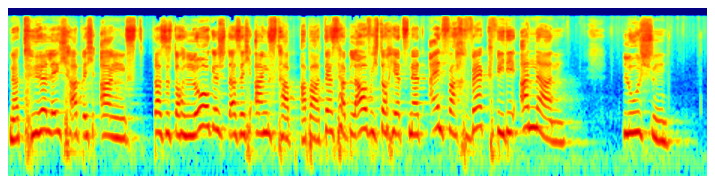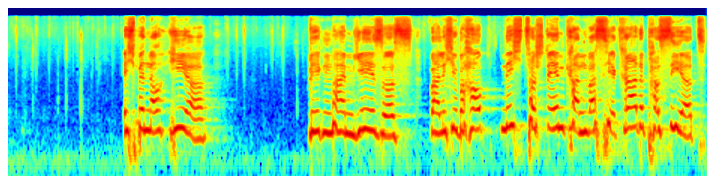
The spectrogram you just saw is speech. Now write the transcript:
Natürlich habe ich Angst. Das ist doch logisch, dass ich Angst habe. Aber deshalb laufe ich doch jetzt nicht einfach weg wie die anderen. Luschen. Ich bin noch hier wegen meinem Jesus, weil ich überhaupt nicht verstehen kann, was hier gerade passiert.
